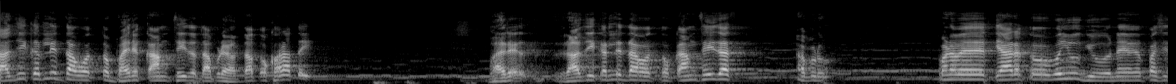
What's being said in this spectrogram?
રાજી કરી લીધા હોત તો ભારે કામ થઈ જતા. આપણે હતા તો ખરા થઈ ભારે રાજી કરી લીધા હોત તો કામ થઈ જાત. આપણું. પણ હવે ત્યારે તો વયું ગયું અને પછી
